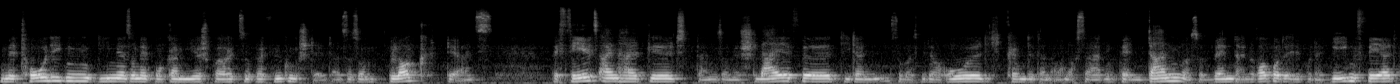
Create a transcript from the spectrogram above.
Methodiken, die mir so eine Programmiersprache zur Verfügung stellt. Also so ein Block, der als Befehlseinheit gilt, dann so eine Schleife, die dann sowas wiederholt. Ich könnte dann auch noch sagen, wenn dann, also wenn dein Roboter irgendwo dagegen fährt,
